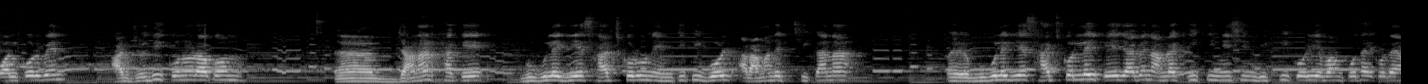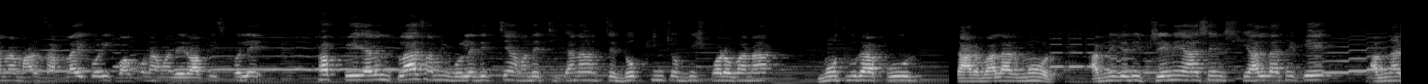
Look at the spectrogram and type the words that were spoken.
কল করবেন। আর যদি কোনো রকম জানার থাকে গুগলে গিয়ে সার্চ করুন এমটিপি গোল্ড আর আমাদের ঠিকানা গুগলে গিয়ে সার্চ করলেই পেয়ে যাবেন আমরা কি কি মেশিন বিক্রি করি এবং কোথায় কোথায় আমরা মাল সাপ্লাই করি, কখন আমাদের অফিস খোলে, সব পেয়ে যাবেন। প্লাস আমি বলে দিচ্ছি, আমাদের ঠিকানা হচ্ছে দক্ষিণ চব্বিশ পরগনা, মথুরাপুর, কারবালার মোড়। আপনি যদি ট্রেনে আসেন শিয়ালদা থেকে, আপনার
